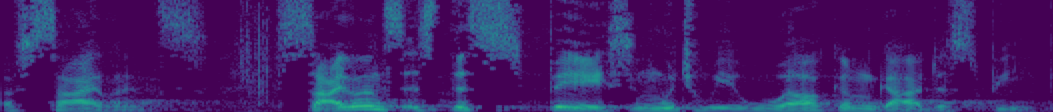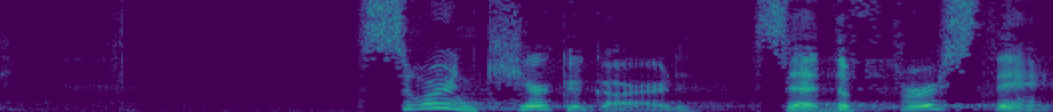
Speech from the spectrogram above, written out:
of silence. Silence is the space in which we welcome God to speak. Soren Kierkegaard said the first thing,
